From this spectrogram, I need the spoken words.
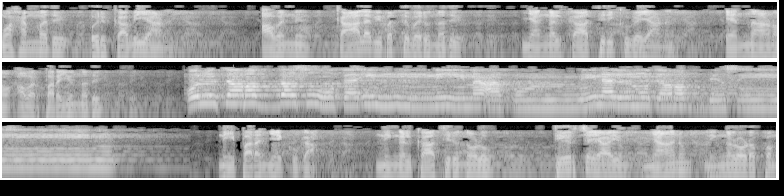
മുഹമ്മദ് ഒരു കവിയാണ് അവന് കാലവിപത്ത് വരുന്നത് ഞങ്ങൾ കാത്തിരിക്കുകയാണ് എന്നാണോ അവർ പറയുന്നത് قل تربصوا فإني معكم من المتربصين നീ പറഞ്ഞേക്കുക നിങ്ങൾ കാത്തിരുന്നോളൂ തീർച്ചയായും ഞാനും നിങ്ങളോടൊപ്പം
